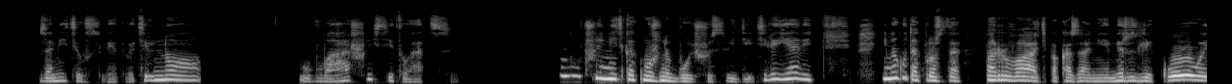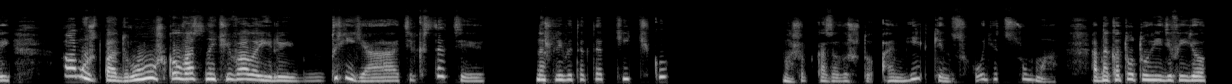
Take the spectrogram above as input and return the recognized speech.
— заметил следователь, — но в вашей ситуации лучше иметь как можно больше свидетелей. Я ведь не могу так просто порвать показания Мерзляковой, а может, подружка у вас ночевала или приятель. Кстати, нашли вы тогда птичку? Маша показалось, что Амелькин сходит с ума. Однако тот, увидев ее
